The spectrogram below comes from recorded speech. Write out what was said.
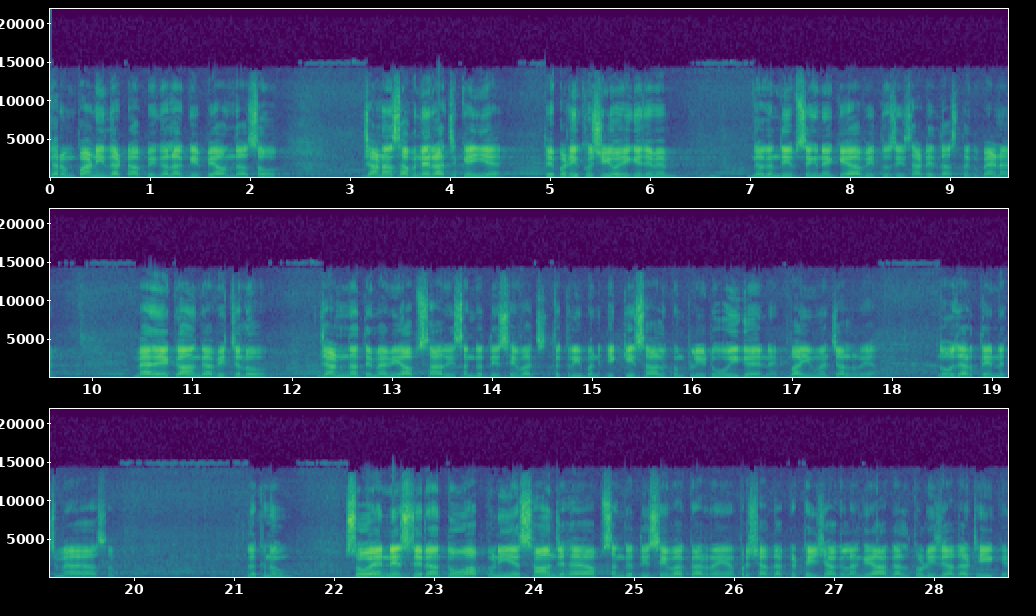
ਗਰਮ ਪਾਣੀ ਦਾ ਟੱਬ ਇੱਕ ਅਲੱਗ ਹੀ ਪਿਆ ਹੁੰਦਾ, ਸੋ ਜਾਣਾ ਸਭ ਨੇ ਰੱਜ ਕੇ ਹੀ ਹੈ ਤੇ ਬੜੀ ਖੁਸ਼ੀ ਹੋਈ ਕਿ ਜਿਵੇਂ ਗਗਨਦੀਪ ਸਿੰਘ ਨੇ ਕਿਹਾ ਵੀ ਤੁਸੀਂ 10:30 ਤੱਕ ਬਹਿਣਾ ਮੈਂ ਇਹ ਕਹਾਂਗਾ ਵੀ ਚਲੋ, ਜਾਣਨਾ ਤੇ ਮੈਂ ਵੀ ਆਪ ਸਾਰੀ ਸੰਗਤ ਦੀ ਸੇਵਾ 'ਚ ਤਕਰੀਬਨ 21 ਸਾਲ ਕੰਪਲੀਟ ਹੋ ਹੀ ਗਏ ਨੇ 22ਵਾਂ ਚੱਲ ਰਿਹਾ। 2003 ਚ ਮੈਂ ਆਇਆ ਸਾਂ, ਲਖਨਊ। ਸੋ ਇੰਨੇ ਸਿਰਾਂ ਤੋਂ ਆਪਣੀ ਇਹ ਸਾਂਝ ਹੈ, ਆਪ ਸੰਗਤ ਦੀ ਸੇਵਾ ਕਰ ਰਹੇ ਆ ਪ੍ਰਸ਼ਾਦਾ ਇਕੱਠੇ ਹੀ ਛਕ ਲਾਂਗੇ। ਆਹ ਗੱਲ ਥੋੜੀ ਜ਼ਿਆਦਾ ਠੀਕ ਹੈ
